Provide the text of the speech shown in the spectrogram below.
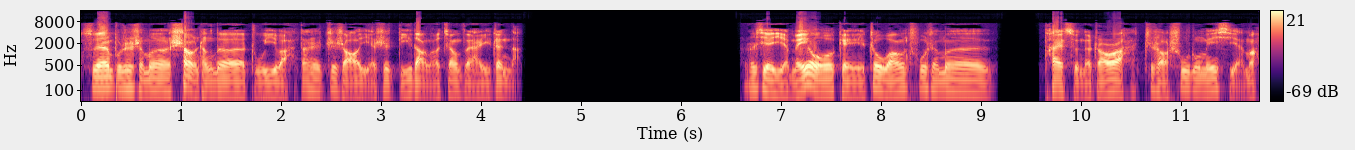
虽然不是什么上乘的主意吧，但是至少也是抵挡了姜子牙一阵的，而且也没有给纣王出什么太损的招啊，至少书中没写嘛。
